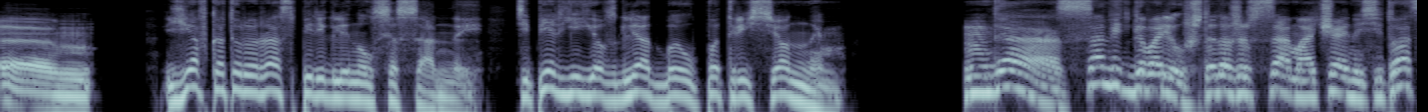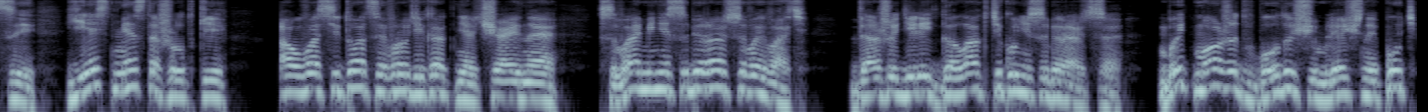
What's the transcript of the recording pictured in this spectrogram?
«Эм...» Я в который раз переглянулся с Анной. Теперь ее взгляд был потрясенным. «Да, сам ведь говорил, что даже в самой отчаянной ситуации есть место шутки. А у вас ситуация вроде как не отчаянная. С вами не собираются воевать. Даже делить галактику не собираются. Быть может, в будущем Млечный Путь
